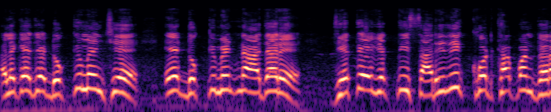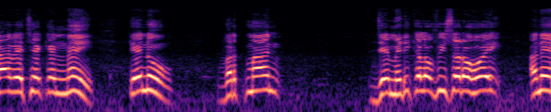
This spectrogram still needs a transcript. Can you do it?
એટલે કે જે ડોક્યુમેન્ટ છે એ ડોક્યુમેન્ટના આધારે જે તે વ્યક્તિ શારીરિક ખોટખાપણ ધરાવે છે કે નહીં, તેનું વર્તમાન જે મેડિકલ ઓફિસરો હોય અને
